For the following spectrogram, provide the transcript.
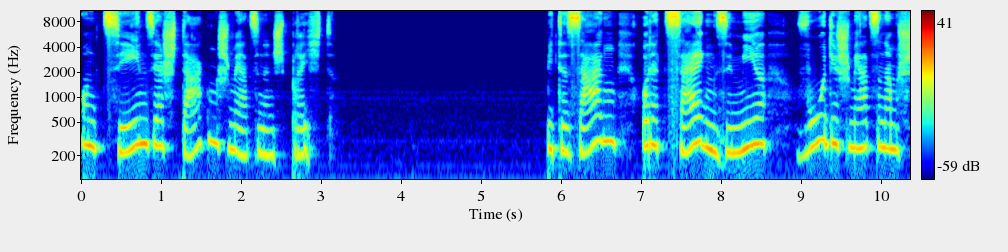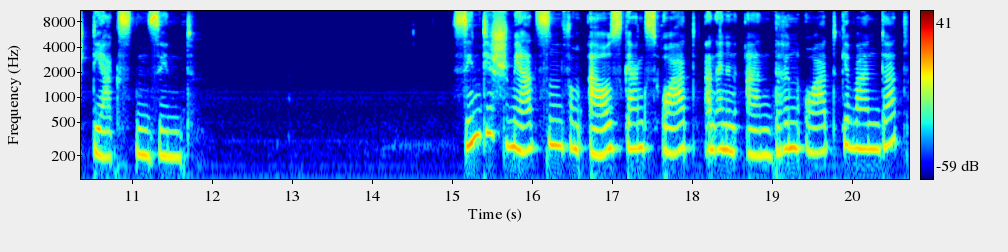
und 10 sehr starken Schmerzen entspricht? Bitte sagen oder zeigen Sie mir, wo die Schmerzen am stärksten sind. Sind die Schmerzen vom Ausgangsort an einen anderen Ort gewandert?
